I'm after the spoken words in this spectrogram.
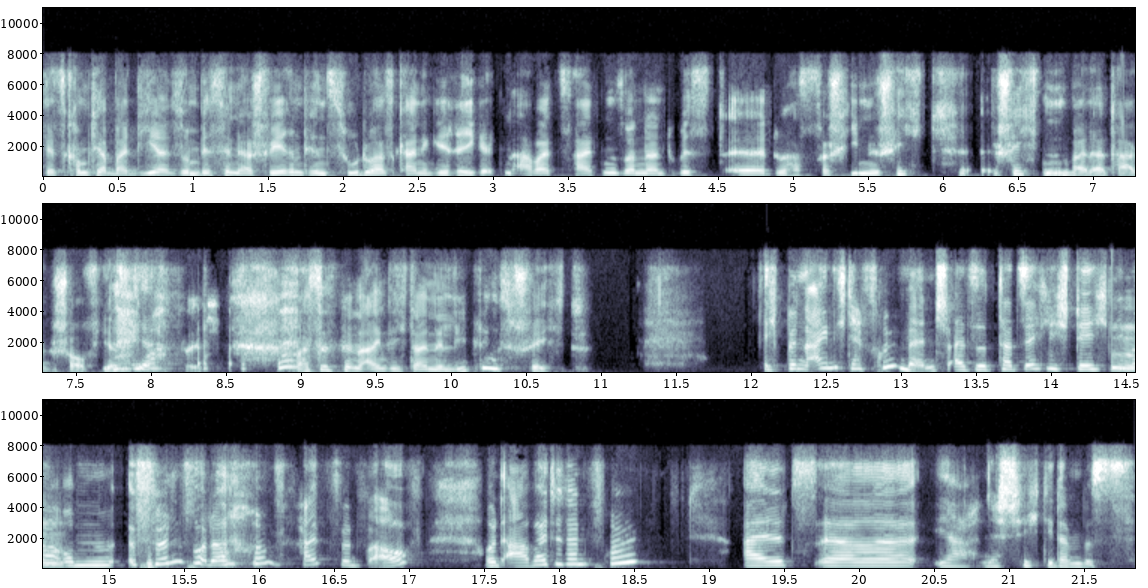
Jetzt kommt ja bei dir so ein bisschen erschwerend hinzu, du hast keine geregelten Arbeitszeiten, sondern du bist, äh, du hast verschiedene Schicht, Schichten bei der Tagesschau 24. Ja. Was ist denn eigentlich deine Lieblingsschicht? Ich bin eigentlich der Frühmensch. Also tatsächlich stehe ich lieber um fünf oder um halb fünf auf und arbeite dann früh, als äh, ja, eine Schicht, die dann bis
